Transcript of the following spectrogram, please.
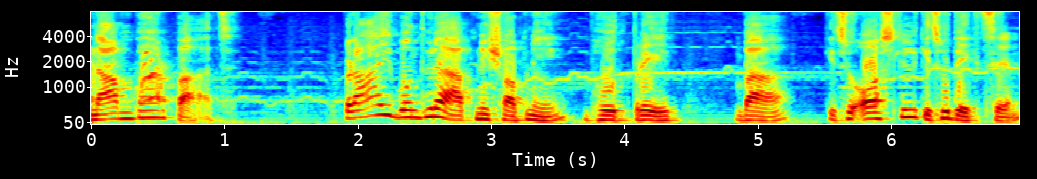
নাম্বার পাঁচ। প্রায় বন্ধুরা আপনি স্বপ্নে, ভূত প্রেত বা কিছু অশ্লীল কিছু দেখছেন।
